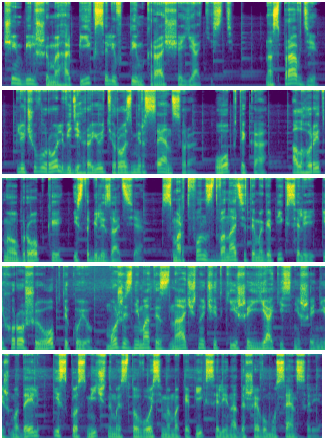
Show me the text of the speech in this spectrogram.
чим більше мегапікселів, тим краща якість. Насправді, ключову роль відіграють розмір сенсора, оптика, алгоритми обробки і стабілізація. Смартфон з 12 мегапікселів і хорошою оптикою може знімати значно чіткіше і якісніше, ніж модель із космічними 108 мегапікселів на дешевому сенсорі.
